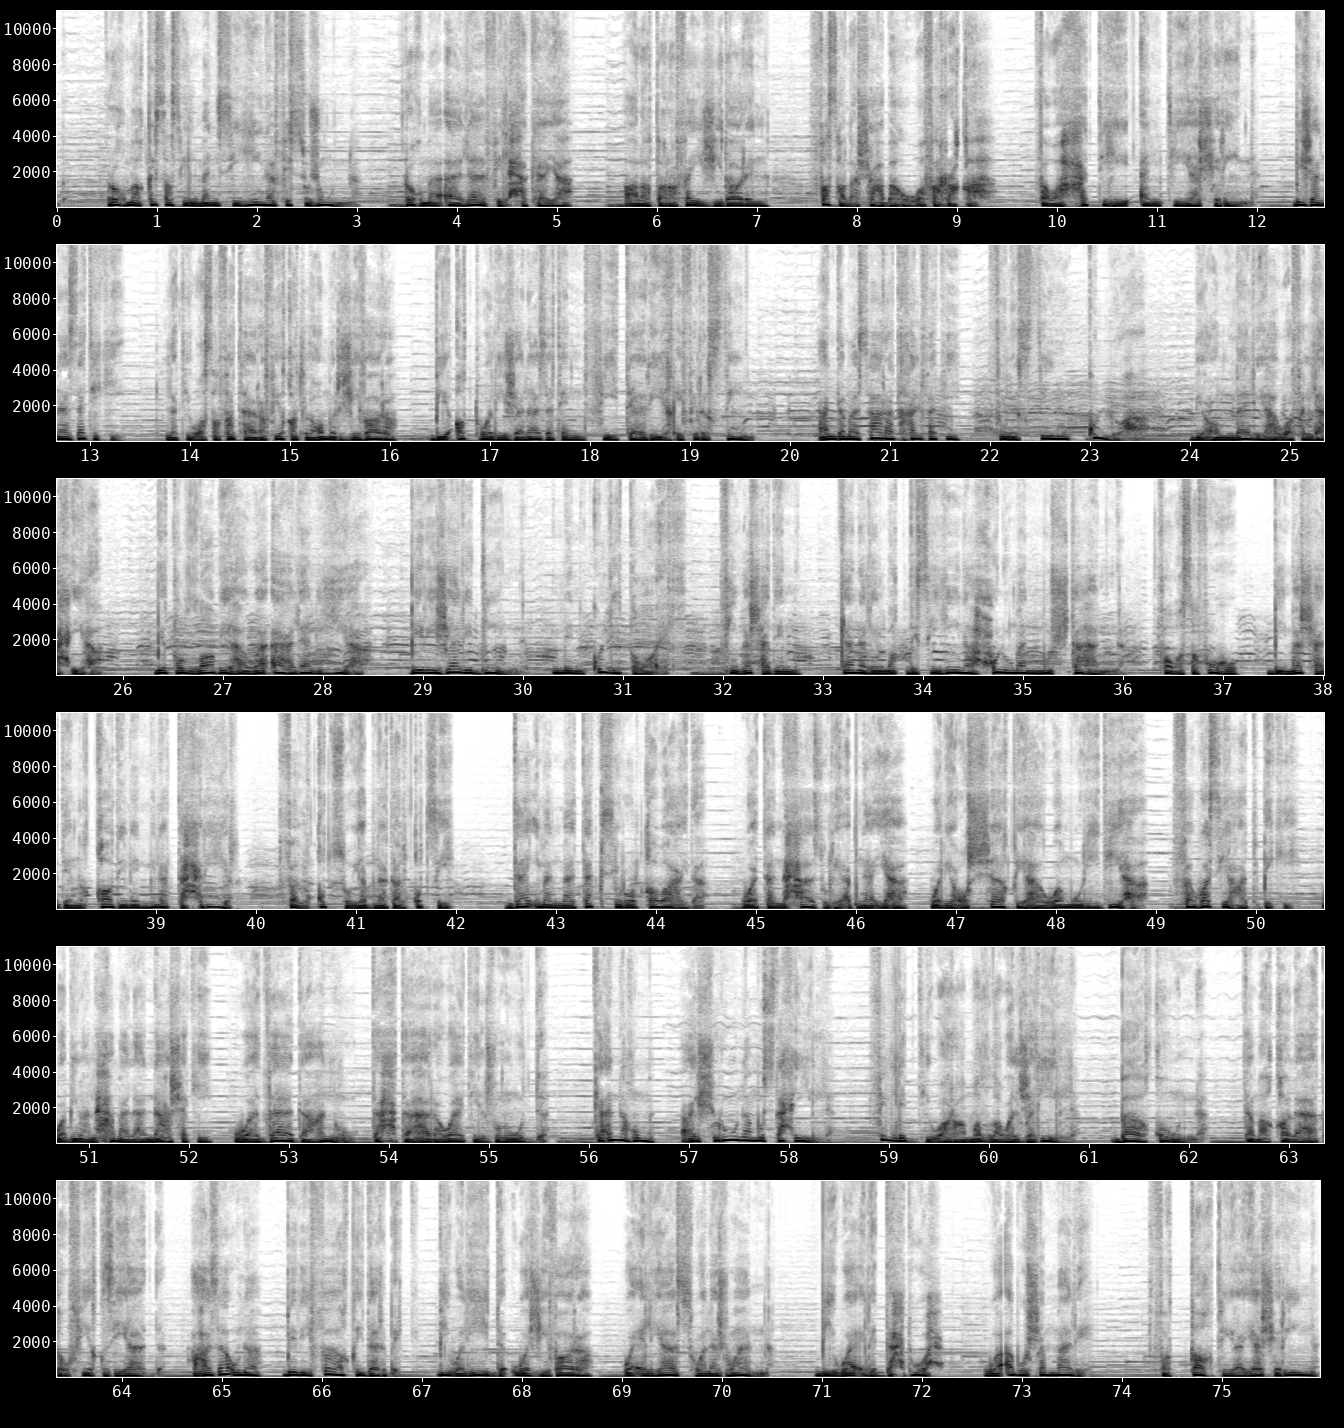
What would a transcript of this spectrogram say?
رغم قصص المنسيين في السجون. رغم آلاف الحكايا على طرفي جدار فصل شعبه وفرقه. فوحدته أنت يا شيرين بجنازتك التي وصفتها رفيقة العمر جيفارا بأطول جنازة في تاريخ فلسطين. عندما سارت خلفك فلسطين كلها بعمالها وفلاحيها بطلابها وأعلاميها برجال الدين من كل الطوائف في مشهد كان للمقدسيين حلما مشتهى فوصفوه بمشهد قادم من التحرير. فالقدس يا ابنة القدس دائما ما تكسر القواعد وتنحاز لأبنائها ولعشاقها ومريديها فوسعت بك وبمن حمل نعشك وذاد عنه تحت هروات الجنود. كأنهم عشرون مستحيل في اللد ورام الله والجليل باقون. كما قالها توفيق زياد عزاؤنا برفاق دربك بوليد وجيفارا وإلياس ونجوان بوائل الدحدوح وأبو شماله فالتغطيه يا شيرين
